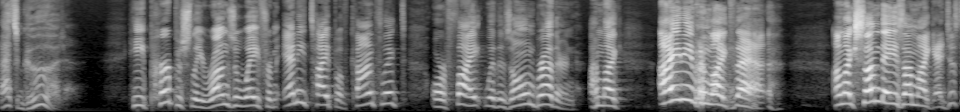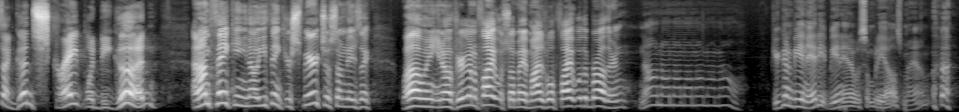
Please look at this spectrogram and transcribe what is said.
that's good. He purposely runs away from any type of conflict or fight with his own brethren. I'm like, I ain't even like that. I'm like, some days I'm like, just a good scrape would be good. And I'm thinking, you know, you think you're spiritual some days, like, well, you know, if you're going to fight with somebody, might as well fight with a brother. No, no, no, no, no, no, no. If you're going to be an idiot, be an idiot with somebody else, man.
